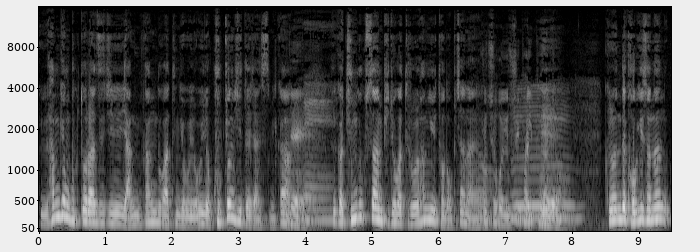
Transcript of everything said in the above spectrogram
그 함경북도라든지 양강도 같은 경우는 오히려 국경지대지 않습니까? 네. 네. 그러니까 중국산 비료가 들어올 확률이 더 높잖아요. 그렇죠. 거기 수입하기 음. 편하죠. 네. 그런데 거기서는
